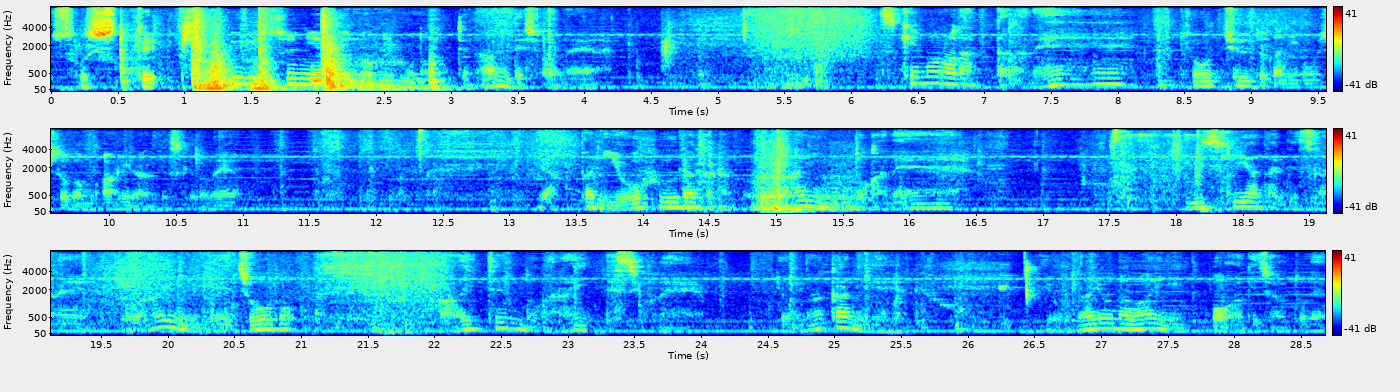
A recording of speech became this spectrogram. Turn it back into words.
そしてピクルスに合う飲み物って何でしょうね。漬物だったらね。焼酎とか日本酒とかもありなんですけどね。やっぱり洋風だからワインとかね。ウイスキーあたりですかね。ワインねちょうど空いてんのがないんですよね。夜中にね夜な夜なワイン1本開けちゃうとね飲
